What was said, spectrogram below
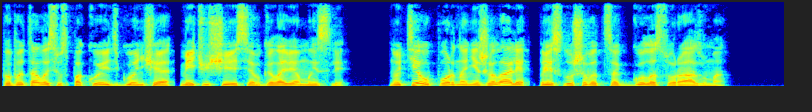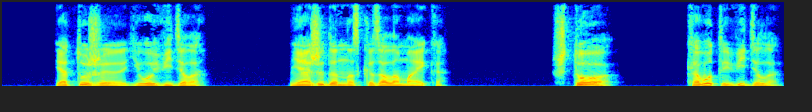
Попыталась успокоить гончая, мечущаяся в голове мысли. Но те упорно не желали прислушиваться к голосу разума. «Я тоже его видела», — неожиданно сказала Майка. «Что? Кого ты видела?»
